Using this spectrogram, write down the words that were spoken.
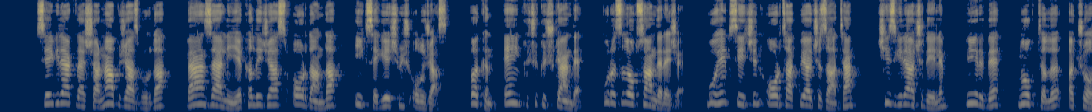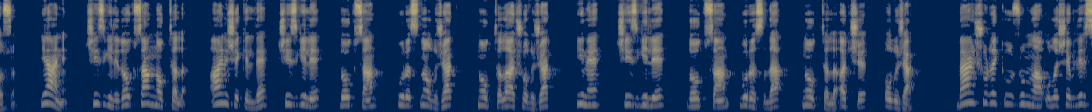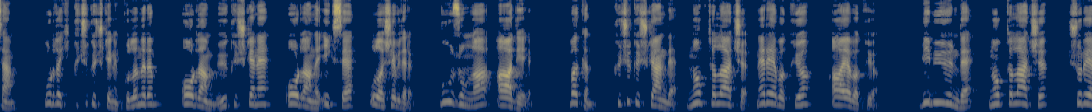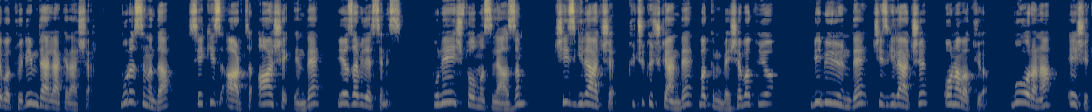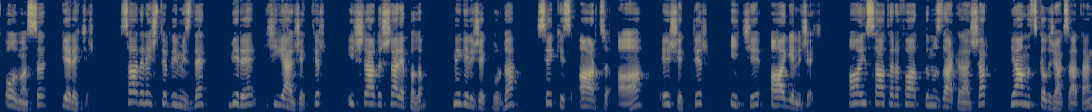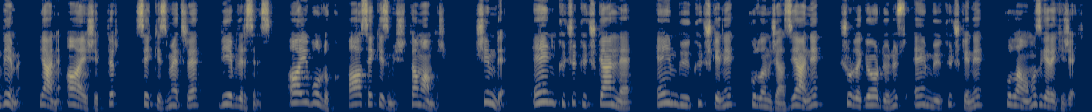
Sevgili arkadaşlar ne yapacağız burada? Benzerliği yakalayacağız. Oradan da x'e geçmiş olacağız. Bakın en küçük üçgende burası 90 derece. Bu hepsi için ortak bir açı zaten. Çizgili açı diyelim. Diğeri de noktalı açı olsun. Yani çizgili 90 noktalı. Aynı şekilde çizgili 90 burası ne olacak? Noktalı açı olacak. Yine çizgili 90 burası da noktalı açı olacak. Ben şuradaki uzunluğa ulaşabilirsem buradaki küçük üçgeni kullanırım. Oradan büyük üçgene, oradan da x'e ulaşabilirim. Bu uzunluğa a diyelim. Bakın küçük üçgende noktalı açı nereye bakıyor? A'ya bakıyor. Bir büyüğünde noktalı açı şuraya bakıyor değil mi değerli arkadaşlar? Burasını da 8 artı A şeklinde yazabilirsiniz. Bu neye eşit olması lazım? Çizgili açı küçük üçgende bakın 5'e bakıyor. Bir büyüğünde çizgili açı 10'a bakıyor. Bu orana eşit olması gerekir. Sadeleştirdiğimizde 1'e 2 gelecektir. İçler dışlar yapalım. Ne gelecek burada? 8 artı a eşittir 2a gelecek. a'yı sağ tarafa attığımızda arkadaşlar yalnız kalacak zaten değil mi? Yani a eşittir 8 metre diyebilirsiniz. a'yı bulduk. a 8'miş tamamdır. Şimdi en küçük üçgenle en büyük üçgeni kullanacağız. Yani şurada gördüğünüz en büyük üçgeni kullanmamız gerekecek.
